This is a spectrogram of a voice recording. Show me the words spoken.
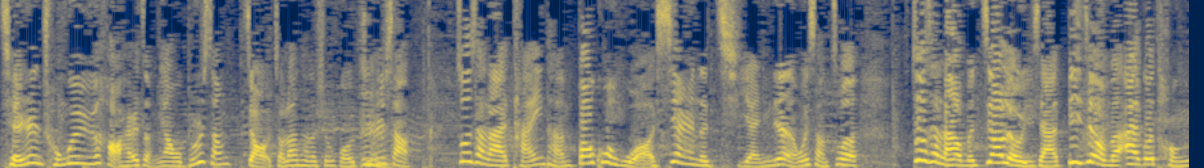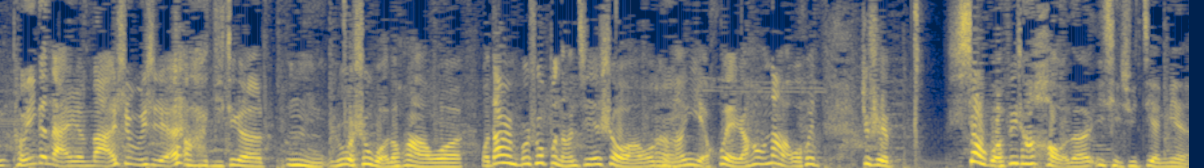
前任重归于好，还是怎么样？我不是想搅搅乱他的生活，我只是想坐下来谈一谈，包括我现任的前任，我想坐。坐下来，我们交流一下，毕竟我们爱过同同一个男人吧，是不是？啊，你这个，嗯，如果是我的话，我我当然不是说不能接受啊，我可能也会，然后那我会，就是效果非常好的一起去见面。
